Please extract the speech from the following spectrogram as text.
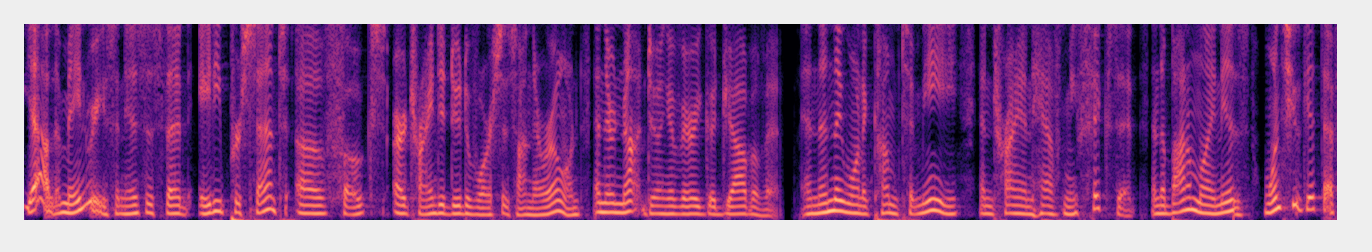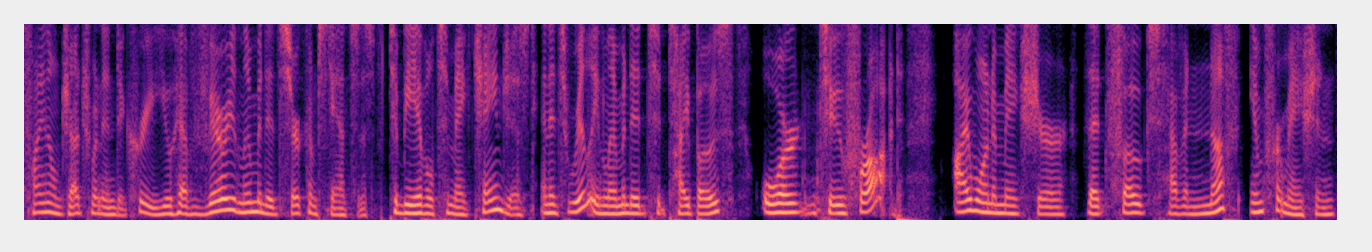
Yeah, the main reason is is that 80% of folks are trying to do divorces on their own and they're not doing a very good job of it. And then they want to come to me and try and have me fix it. And the bottom line is, once you get that final judgment and decree, you have very limited circumstances to be able to make changes. And it's really limited to typos or to fraud. I want to make sure that folks have enough information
